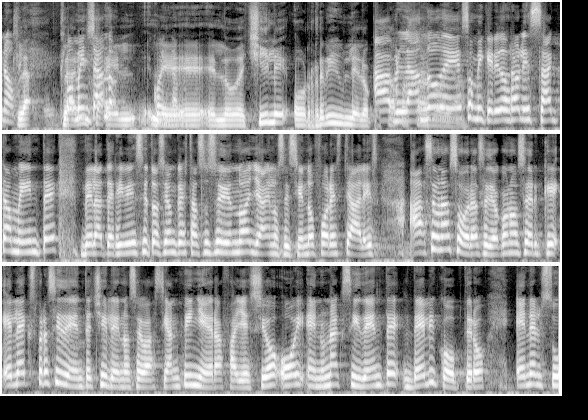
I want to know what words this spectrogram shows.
No, Cla- Clarisa, comentando, el- cuéntame. le- lo de Chile, horrible lo que está Hablando de allá. eso, mi querido Raúl, exactamente de la terrible situación que está sucediendo allá en los incendios forestales. Hace unas horas se dio a conocer que el expresidente chileno Sebastián Piñera falleció hoy en un accidente de helicóptero en el sur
